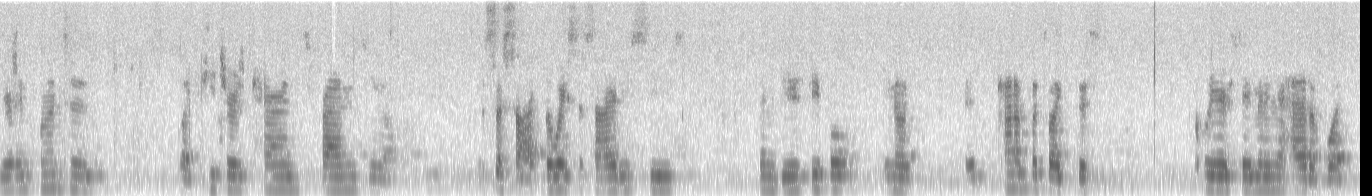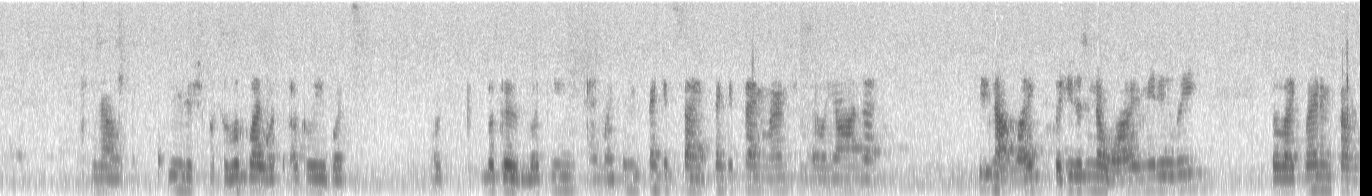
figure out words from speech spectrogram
your influences, like teachers, parents, friends, you know, society, the way society sees and views people, you know, it kind of puts like this clear statement in your head of what, you know, you're supposed to look like, what's ugly, what's what's look good looking, and like in Frankenstein, Frankenstein learns from early on that he's not liked, but he doesn't know why immediately so like learning from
